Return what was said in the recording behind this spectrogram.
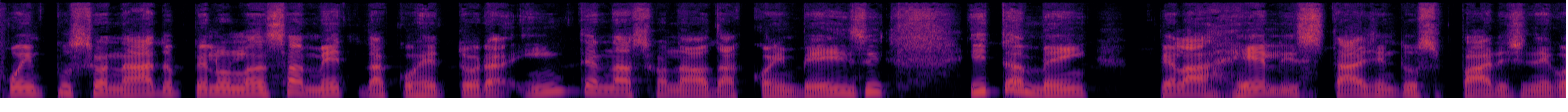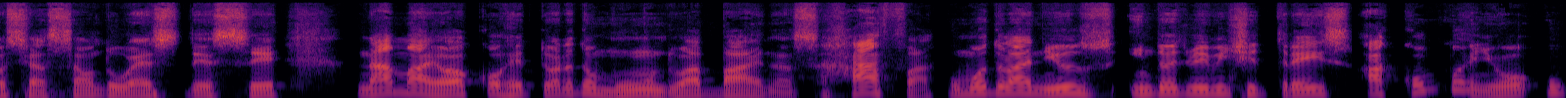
foi impulsionado pelo lançamento da corretora internacional da Coinbase e também pela relistagem dos pares de negociação do SDC na maior corretora do mundo, a Binance. Rafa, o Modular News em 2023 acompanhou o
